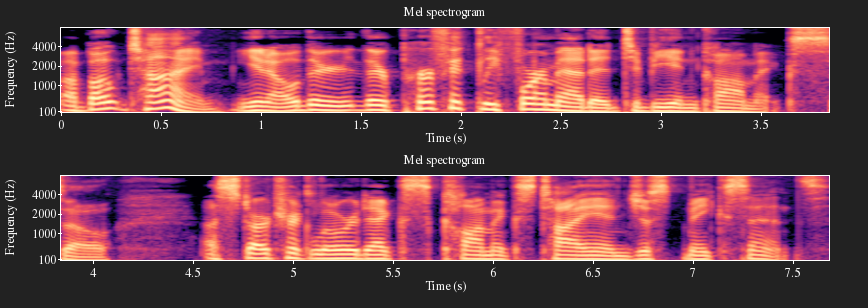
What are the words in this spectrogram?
about time. You know, they're they're perfectly formatted to be in comics. So a Star Trek Lower Decks comics tie-in just makes sense.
